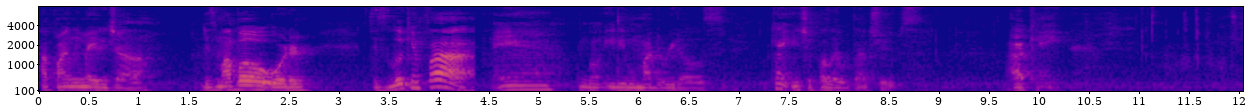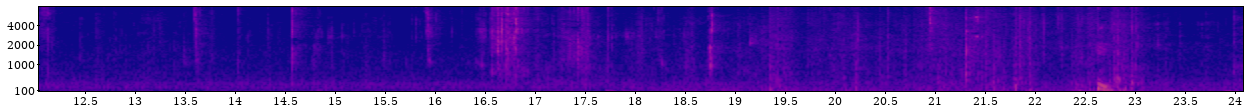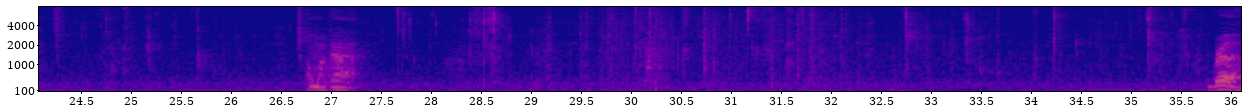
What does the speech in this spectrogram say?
I finally made it, y'all. This is my bowl order. It's looking fine. And I'm gonna eat it with my Doritos. Can't eat Chipotle without chips. I can't. Hmm. Oh my God. Bruh.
